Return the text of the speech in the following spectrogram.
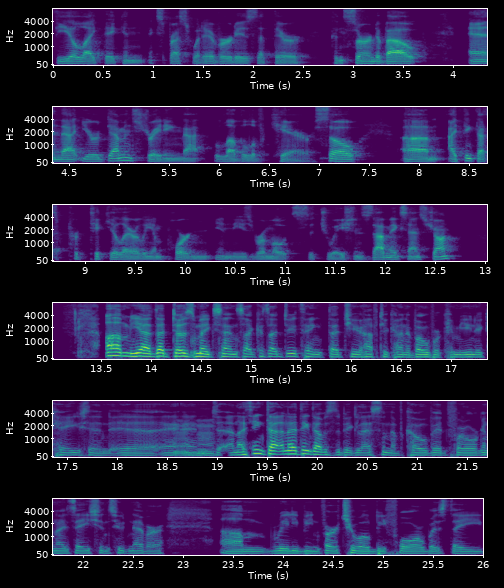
feel like they can express whatever it is that they're concerned about, and that you're demonstrating that level of care. So, um, I think that's particularly important in these remote situations. Does that make sense, John? Um, yeah, that does make sense because I do think that you have to kind of over communicate and uh, and mm-hmm. and I think that and I think that was the big lesson of COVID for organizations who'd never um, really been virtual before was they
